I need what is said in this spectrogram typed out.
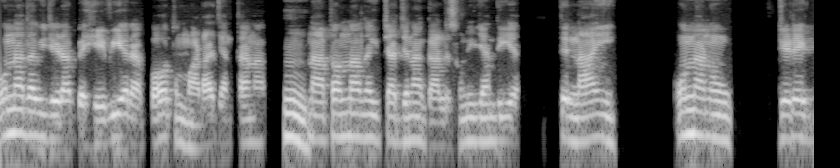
ਉਹਨਾਂ ਦਾ ਵੀ ਜਿਹੜਾ ਬਿਹੇਵੀਅਰ ਆ ਬਹੁਤ ਮਾੜਾ ਜਨਤਾ ਨਾਲ। ਨਾ ਤਾਂ ਉਹਨਾਂ ਦੀ ਚੱਜ ਨਾਲ ਗੱਲ ਸੁਣੀ ਜਾਂਦੀ ਆ ਤੇ ਨਾ ਹੀ ਉਹਨਾਂ ਨੂੰ ਜਿਹੜੇ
